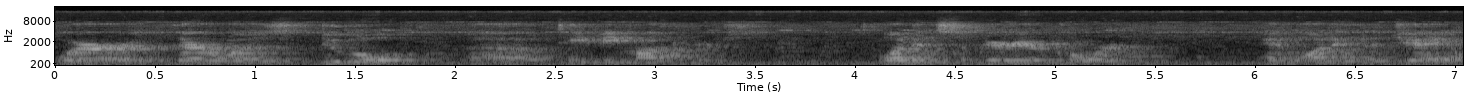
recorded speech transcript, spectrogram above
where there was dual uh, TV monitors, one in Superior Court and one in the jail.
